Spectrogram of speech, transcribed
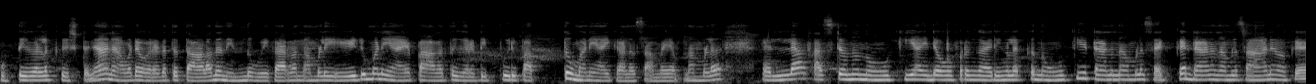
കുട്ടികൾക്ക് ഇഷ്ടം. ഞാൻ അവിടെ ഒരിടത്ത് തളർന്ന് നിന്നുപോയി. കാരണം നമ്മൾ ഏഴ് മണിയായപ്പോൾ അകത്ത് കയറിയിട്ട് ഇപ്പോൾ ഒരു പത്ത് മണിയായി കാണും സമയം. നമ്മൾ എല്ലാ ഫസ്റ്റ് ഒന്ന് നോക്കി അതിന്റെ ഓഫറും കാര്യങ്ങളൊക്കെ നോക്കിയിട്ടാണ് നമ്മൾ സെക്കൻഡാണ് നമ്മൾ സാധനമൊക്കെ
